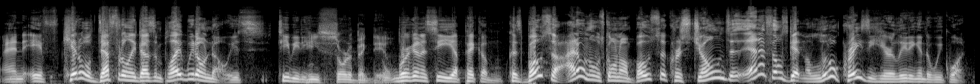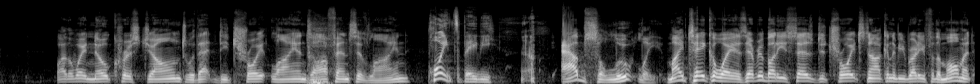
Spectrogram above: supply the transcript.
And if Kittle definitely doesn't play, we don't know. It's TBD. He's sort of big deal. We're going to see a pick 'em. Because Bosa, I don't know what's going on. Bosa, Chris Jones, NFL's getting a little crazy here leading into week one. By the way, no Chris Jones with that Detroit Lions offensive line. Points, baby. Absolutely. My takeaway is everybody says Detroit's not going to be ready for the moment.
